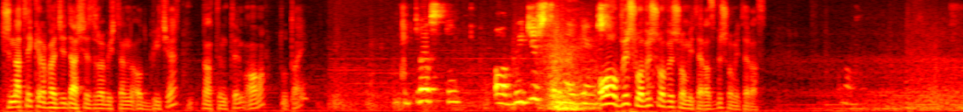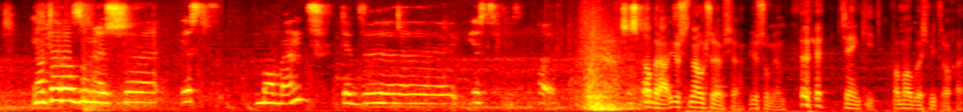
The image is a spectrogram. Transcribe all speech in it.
Czy na tej krawędzi da się zrobić ten odbicie? Na tym, tym? O, tutaj? Po prostu. O, widzisz co największe. O, wyszło, wyszło, wyszło mi teraz, wyszło mi teraz. No to rozumiesz, że jest moment, kiedy jest. Przeszkadza. Dobra, już nauczyłem się, już umiem. Dzięki, pomogłeś mi trochę.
